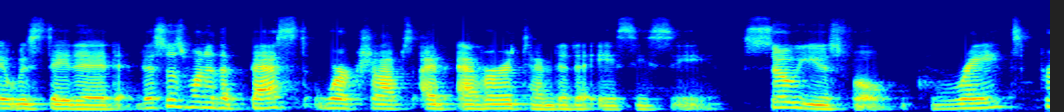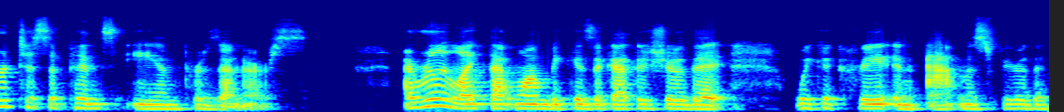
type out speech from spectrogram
it was stated this was one of the best workshops I've ever attended at ACC. So useful, great participants and presenters. I really like that one because it got to show that we could create an atmosphere that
